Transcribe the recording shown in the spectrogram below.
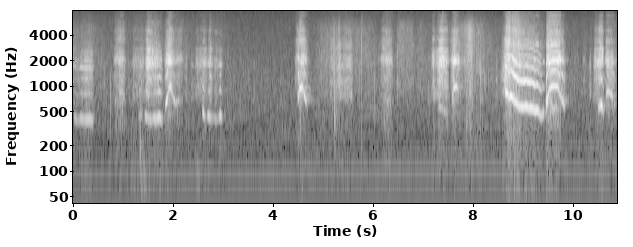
Ha ha ha!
